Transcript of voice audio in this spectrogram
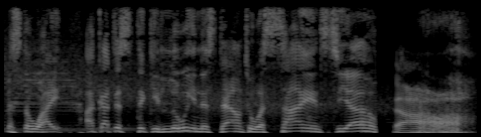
Mr. White. I got the sticky Louiness down to a science, yo. Ah.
